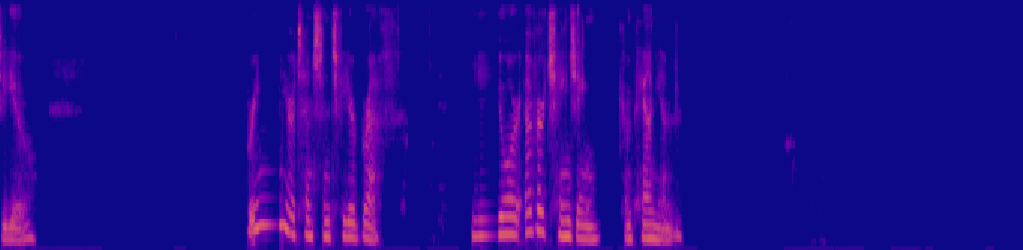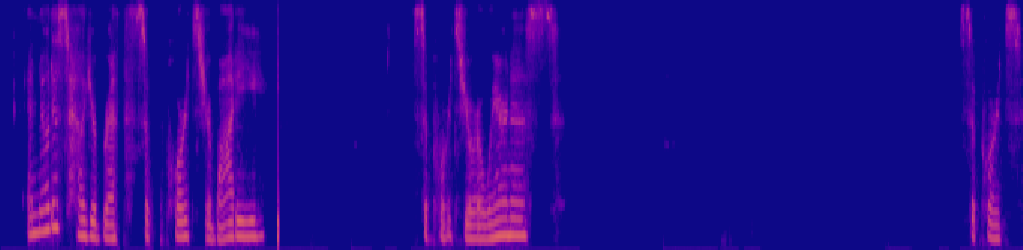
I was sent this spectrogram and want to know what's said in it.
to you, bring your attention to your breath, your ever changing companion. And notice how your breath supports your body, supports your awareness, supports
